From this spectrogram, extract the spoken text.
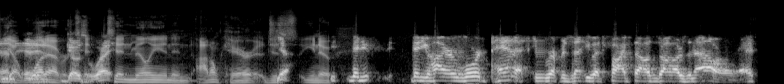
yeah, whatever. goes 10, away. Ten million, and I don't care. Just yeah. you know. Then you then you hire Lord Pannick to represent you at five thousand dollars an hour, right?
